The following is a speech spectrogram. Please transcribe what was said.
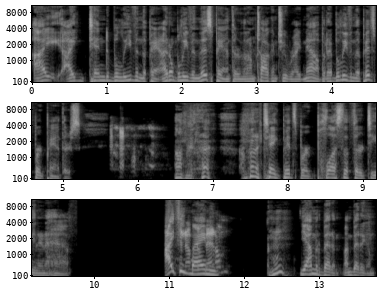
I I tend to believe in the pan. I don't believe in this Panther that I'm talking to right now, but I believe in the Pittsburgh Panthers. I'm gonna I'm gonna take Pittsburgh plus the 13 and a half. I think Miami. Hmm? Yeah, I'm gonna bet him. I'm betting him.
